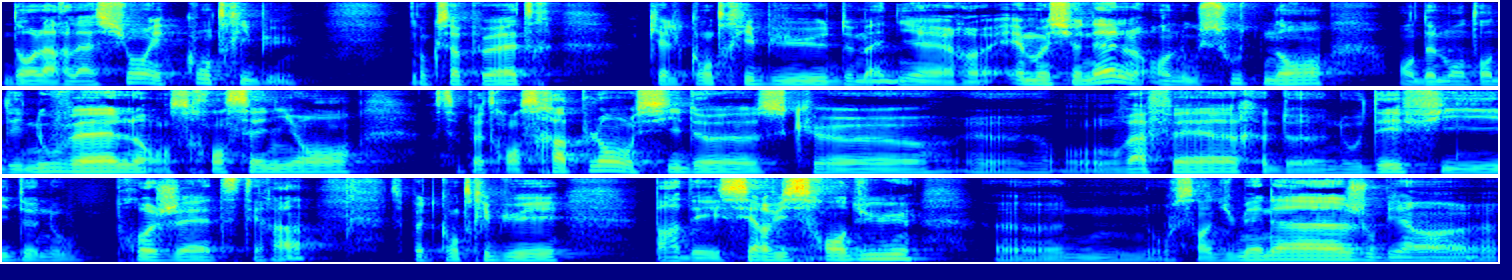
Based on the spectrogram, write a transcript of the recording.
dans la relation et contribue. Donc ça peut être qu'elle contribue de manière émotionnelle en nous soutenant, en demandant des nouvelles, en se renseignant. Ça peut être en se rappelant aussi de ce que euh, on va faire, de nos défis, de nos projets, etc. Ça peut être contribué par des services rendus euh, au sein du ménage ou bien euh,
